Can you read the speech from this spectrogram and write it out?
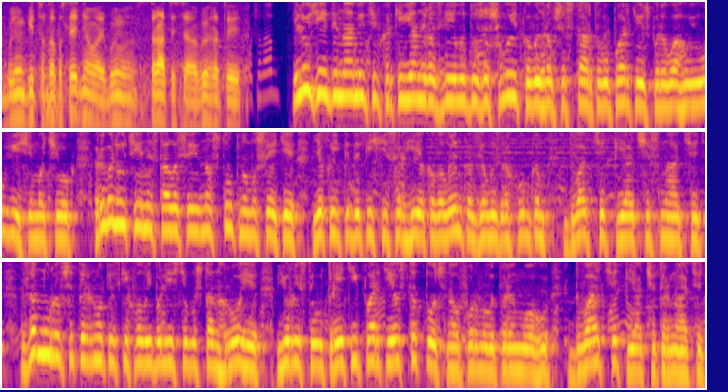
Будемо битися до останнього і будемо старатися виграти Ілюзії динамівців харків'яни розвіяли дуже швидко, вигравши стартову партію з перевагою у вісім очок. Революції не сталося і в наступному сеті, який підопічні Сергія Коваленка взяли з рахунком 25-16. Зануривши тернопільських волейболістів у стан грогі, юристи у третій партії остаточно оформили перемогу 25-14.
